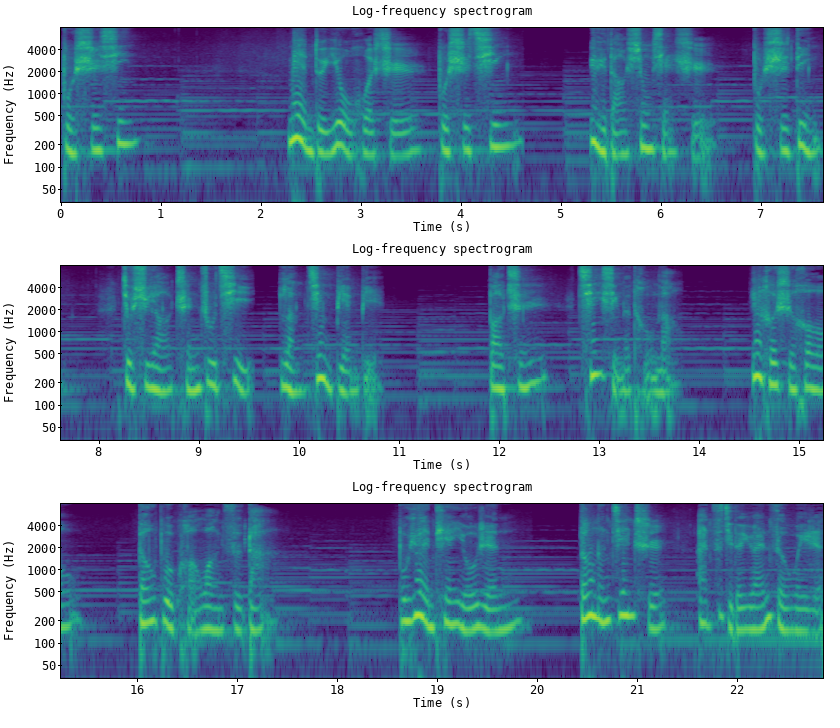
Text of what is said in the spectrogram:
不失心？面对诱惑时不失清，遇到凶险时不失定，就需要沉住气，冷静辨别，保持清醒的头脑。任何时候都不狂妄自大，不怨天尤人，都能坚持按自己的原则为人，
